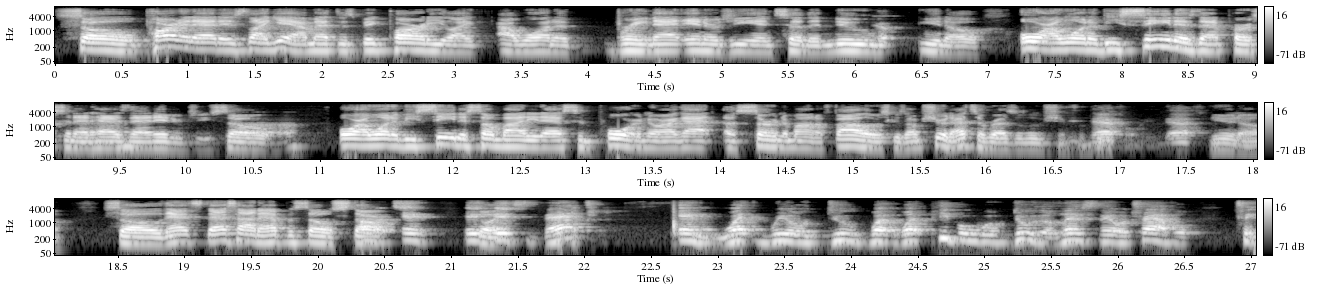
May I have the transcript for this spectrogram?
so part of that is like, yeah, I'm at this big party, like I want to bring that energy into the new, Yep. you know, or I want to be seen as that person that has that energy. So, Uh-huh. or I want to be seen as somebody that's important, or I got a certain amount of followers because I'm sure that's a resolution for people, Definitely, definitely. you know. So that's that's how the episode starts. Oh, it, it, it's that and what we'll do, what what people will do, the lengths they'll travel to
